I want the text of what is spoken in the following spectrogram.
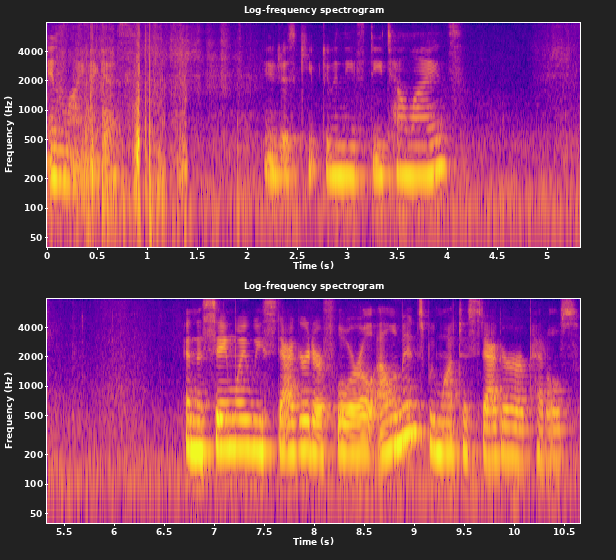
In line, I guess. You just keep doing these detail lines. And the same way we staggered our floral elements, we want to stagger our petals.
